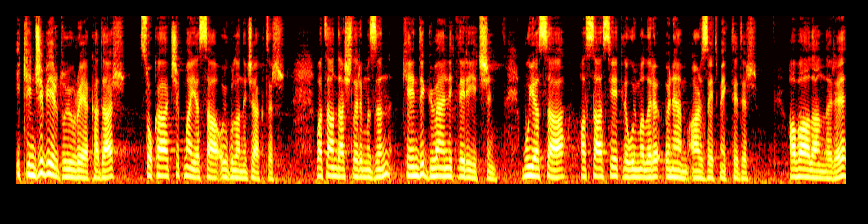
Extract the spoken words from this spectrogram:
İkinci bir duyuruya kadar sokağa çıkma yasağı uygulanacaktır. Vatandaşlarımızın kendi güvenlikleri için bu yasağa hassasiyetle uymaları önem arz etmektedir. Havaalanları,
